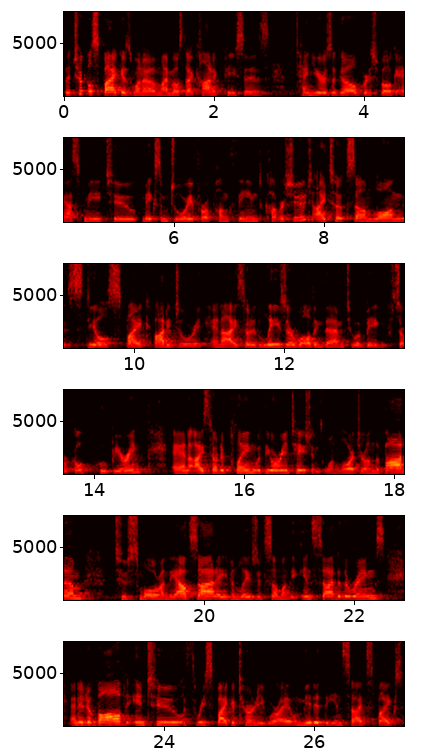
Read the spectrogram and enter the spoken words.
The triple spike is one of my most iconic pieces. 10 years ago, British Vogue asked me to make some jewelry for a punk themed cover shoot. I took some long steel spike body jewelry and I started laser welding them to a big circle hoop earring. And I started playing with the orientations, one larger on the bottom, two smaller on the outside. I even lasered some on the inside of the rings. And it evolved into a three spike eternity where I omitted the inside spikes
